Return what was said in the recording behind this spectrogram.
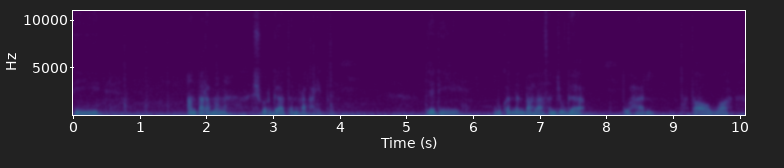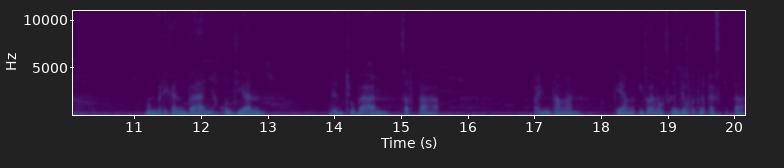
di antara mana surga atau neraka itu. Jadi bukan tanpa alasan juga Tuhan atau Allah memberikan banyak ujian dan cobaan serta perintangan yang itu emang sengaja buat ngetes kita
